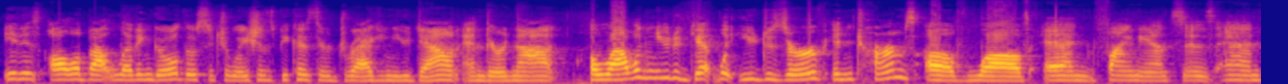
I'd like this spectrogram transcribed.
It is all about letting go of those situations because they're dragging you down and they're not allowing you to get what you deserve in terms of love and finances and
